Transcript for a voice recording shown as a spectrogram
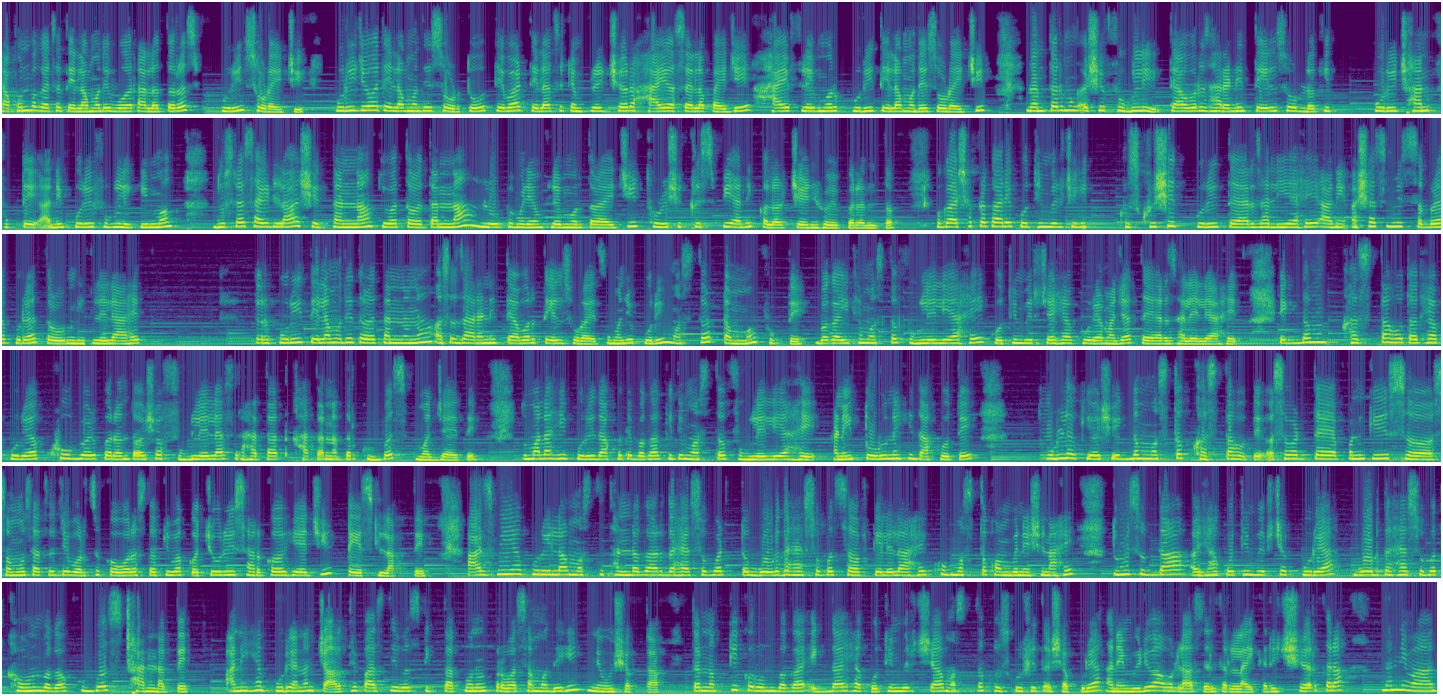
टाकून बघायचं तेलामध्ये वर आलं तरच पुरी सोडायची. पुरी जेव्हा तेलामध्ये सोडतो तेव्हा तेलाचं टेम्परेचर हाय असायला पाहिजे. हाय फ्लेमवर पुरी तेलामध्ये सोडायची. नंतर मग कशी फुगली त्यावर झाऱ्याने तेल सोडलं की पुरी छान फुगते आणि पुरी फुगली की मग दुसऱ्या साईडला शेकताना किंवा तळताना लो टू मिडियम फ्लेमवर तळायची थोडीशी क्रिस्पी आणि कलर चेंज होईपर्यंत. मग अशा प्रकारे कोथिंबीरची ही खुसखुशीत पुरी तयार झाली आहे आणि अशाच मी सगळ्या पुऱ्या तळून घेतलेल्या आहेत. तर पुरी तेलामध्ये तळताना ना असं झाऱ्याने त्यावर तेल सोडायचं. म्हणजे पुरी मस्त टम्म फुगते. बघा इथे मस्त फुगलेली आहे. कोथिंबीरच्या ह्या पुऱ्या माझ्या तयार झालेल्या आहेत. एकदम खस्ता होतात ह्या पुऱ्या. खूप वेळपर्यंत अशा फुगलेल्याच राहतात. खाताना तर खूपच मजा येते. तुम्हाला ही पुरी दाखवते बघा किती मस्त फुगलेली आहे. आणि तोडूनही दाखवते. तोडलं की अशी एकदम मस्त खस्ता होते. असं वाटतंय आपण की स समोसाचं जे वरचं कवर असतं किंवा कचोरीसारखं ह्याची टेस्ट लागते. आज मी या पुरीला मस्त थंडगार दह्यासोबत गोड दह्यासोबत सर्व केलेलं आहे. खूप मस्त कॉम्बिनेशन आहे. तुम्ही सुद्धा ह्या कोथिंबीरच्या पुऱ्या गोड दह्यासोबत खाऊन बघा. खूपच छान लागते. आणि ह्या पुऱ्यांना चार ते पाच दिवस टिकतात म्हणून प्रवासामध्येही नेऊ शकता. तर नक्की करून बघा एकदा ह्या कोथिंबीरच्या मस्त खुसखुशीत अशा पुऱ्या. आणि व्हिडिओ आवडला असेल तर लाईक आणि शेअर करा. धन्यवाद!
